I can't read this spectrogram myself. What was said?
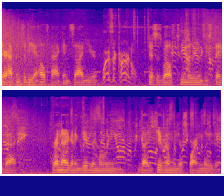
There happens to be a health pack inside here, Where's the Colonel? just as well as two marines who stay back. So right now you're gonna give the marine, armor, we can like give them with your Spartan laser.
